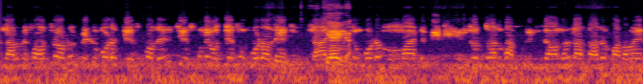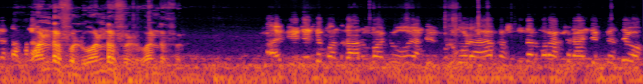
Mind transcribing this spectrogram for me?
నలభై సంవత్సరాలు పెళ్ళి కూడా చేసుకోలేదు చేసుకునే ఉద్దేశం కూడా లేదు. నా. జీవితం కూడా ముమ్మాటికి హిందుత్వానికి అప్పగించామన్నది నా తాలూ బలమైన వండర్ఫుల్ వండర్ఫుల్ వండర్ఫుల్ అది ఏంటంటే కొంతకాలం పాటు అంటే ఇప్పుడు కూడా కృష్ణ ధర్మ రక్షణ అని చెప్పేసి ఒక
